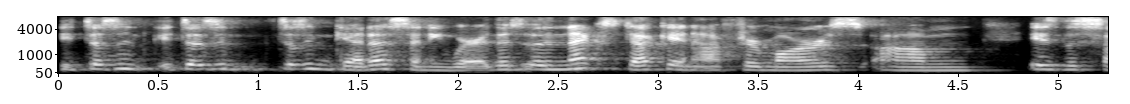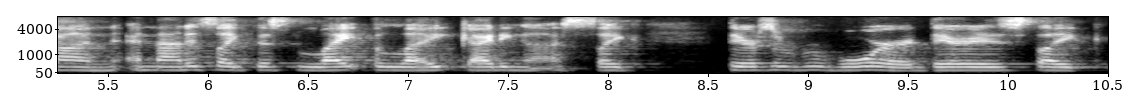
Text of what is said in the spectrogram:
it doesn't, it doesn't, doesn't get us anywhere. The, the next decan after Mars um, is the sun. And that is like this light, the light guiding us. Like, there's a reward. There is like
